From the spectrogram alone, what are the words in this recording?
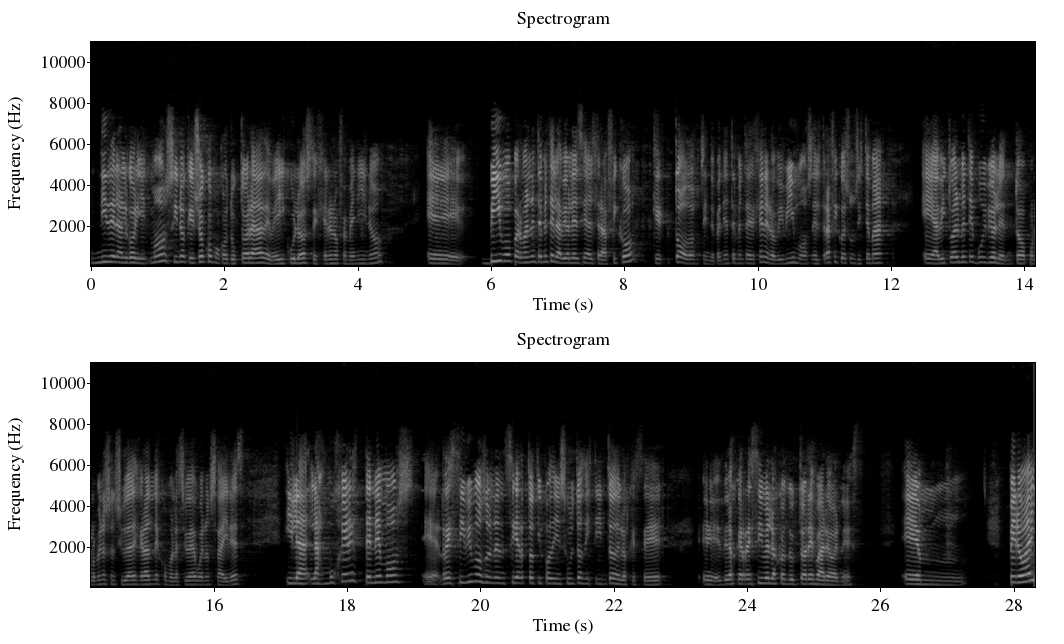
ni del algoritmo, sino que yo como conductora de vehículos de género femenino, eh, vivo permanentemente la violencia del tráfico, que todos, independientemente del género, vivimos. El tráfico es un sistema eh, habitualmente muy violento, por lo menos en ciudades grandes como la ciudad de Buenos Aires. Y las mujeres tenemos, eh, recibimos un cierto tipo de insultos distintos de los que, se, eh, de los que reciben los conductores varones. Em, pero hay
